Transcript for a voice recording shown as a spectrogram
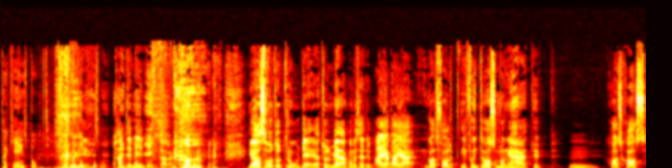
Parkeringsbot. parkeringsbot, pandemibotar. jag har svårt att tro det. Jag tror de kommer säga typ ajabaja, gott folk, ni får inte vara så många här, typ Mm. chas chas.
